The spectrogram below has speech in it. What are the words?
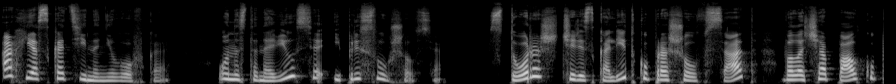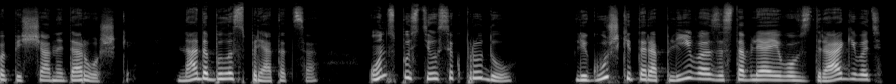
Ах, я скотина неловкая!» Он остановился и прислушался. Сторож через калитку прошел в сад, волоча палку по песчаной дорожке. Надо было спрятаться. Он спустился к пруду. Лягушки торопливо, заставляя его вздрагивать,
